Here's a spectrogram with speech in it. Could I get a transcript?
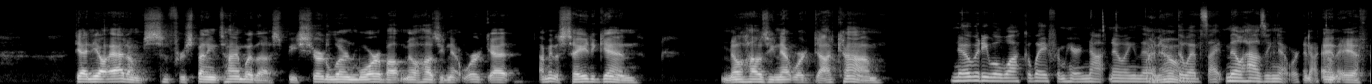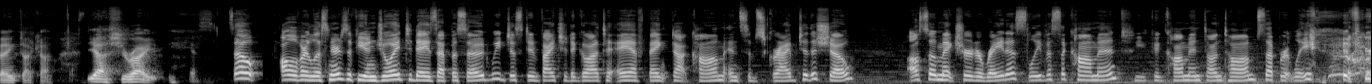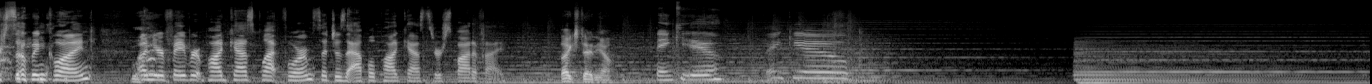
Danielle Adams, for spending time with us. Be sure to learn more about Mil Housing Network at I'm going to say it again, milhousingnetwork.com. Nobody will walk away from here not knowing the, the website, milhousingnetwork.com. And, and afbank.com. Yes, you're right. Yes. So, all of our listeners, if you enjoyed today's episode, we just invite you to go out to afbank.com and subscribe to the show. Also, make sure to rate us, leave us a comment. You can comment on Tom separately if you're so inclined on your favorite podcast platform, such as Apple Podcasts or Spotify. Thanks, Danielle. Thank you. Thank you.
